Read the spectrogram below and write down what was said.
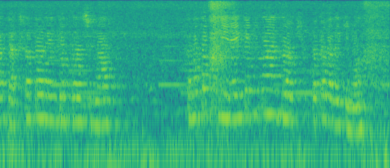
SL タイムは客車と連結をします。その時に連結ノイズを聞くことができます。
